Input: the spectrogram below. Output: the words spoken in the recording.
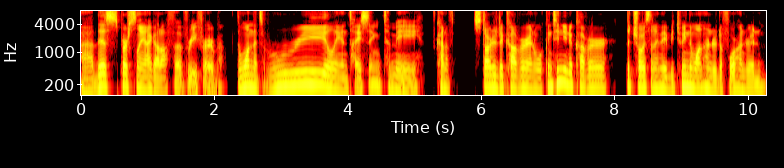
uh, this personally, I got off of Refurb. The one that's really enticing to me, kind of started to cover and will continue to cover the choice that I made between the 100 to 400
